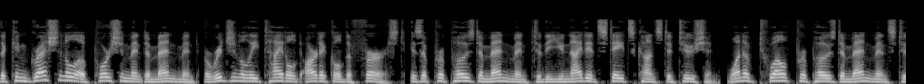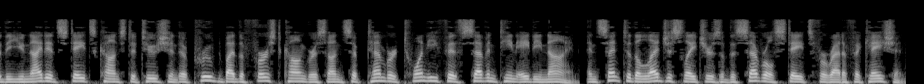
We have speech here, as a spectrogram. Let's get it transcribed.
The Congressional Apportionment Amendment originally titled Article I is a proposed amendment to the United States Constitution, one of twelve proposed amendments to the United States Constitution approved by the First Congress on September 25, 1789, and sent to the legislatures of the several states for ratification.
